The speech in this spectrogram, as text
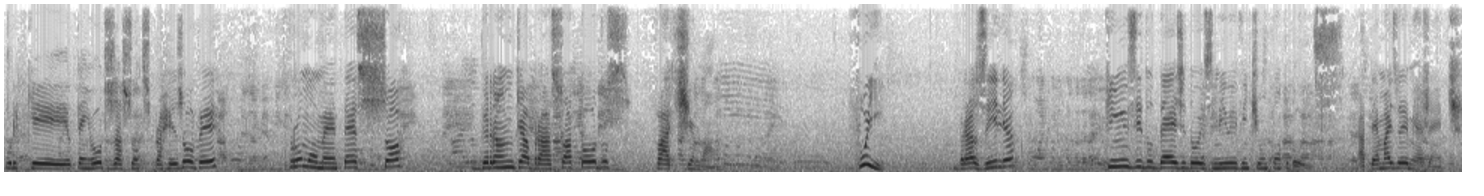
Porque eu tenho outros assuntos para resolver. Para o momento é só. Grande abraço a todos. Fátima. Fui. Brasília, 15 de 10 de 2021.2. Até mais ver, minha gente.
